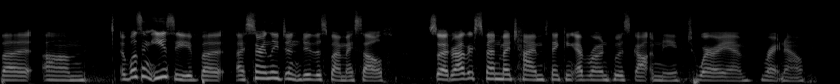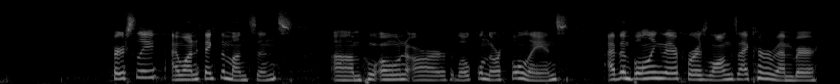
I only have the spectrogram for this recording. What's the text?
But um, it wasn't easy, but I certainly didn't do this by myself. So I'd rather spend my time thanking everyone who has gotten me to where I am right now. Firstly, I want to thank the Munsons, um, who own our local North Bowl lanes. I've been bowling there for as long as I can remember,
